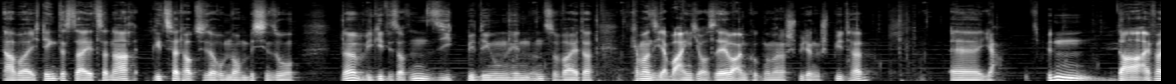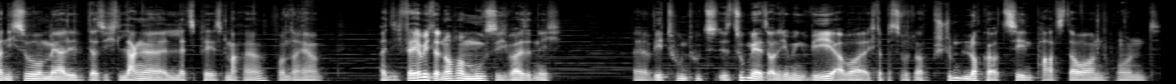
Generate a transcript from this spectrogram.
Aber ich denke, dass da jetzt danach geht es halt hauptsächlich darum, noch ein bisschen so, ne, wie geht es auf den Siegbedingungen hin und so weiter. Kann man sich aber eigentlich auch selber angucken, wenn man das Spiel dann gespielt hat. Äh, ja, ich bin da einfach nicht so mehr, dass ich lange Let's Plays mache. Von daher, weiß nicht, vielleicht habe ich da noch mal Muße, ich weiß es nicht. Äh, wehtun tut, tut mir jetzt auch nicht unbedingt weh, aber ich glaube, das wird noch bestimmt locker 10 Parts dauern und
